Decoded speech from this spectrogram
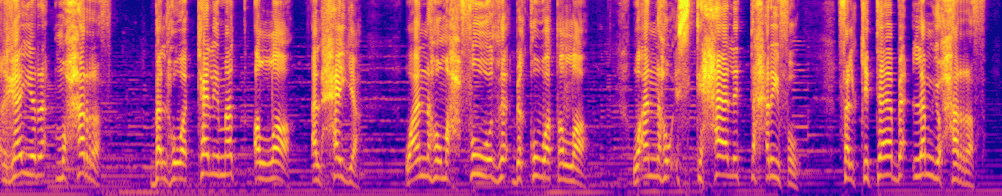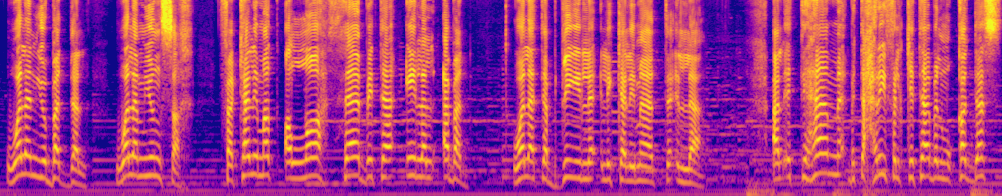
غير محرف بل هو كلمة الله الحية وأنه محفوظ بقوة الله وأنه استحاله تحريفه فالكتاب لم يحرف ولن يبدل ولم ينسخ. فكلمة الله ثابتة إلى الأبد ولا تبديل لكلمات الله. الاتهام بتحريف الكتاب المقدس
